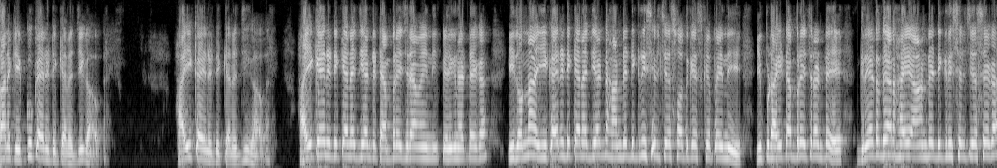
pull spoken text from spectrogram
తనకి ఎక్కువ కైనటిక్ ఎనర్జీ కావాలి. హై కైనటిక్ ఎనర్జీ కావాలి. హై కైనటిక్ ఎనర్జీ అంటే టెంపరేచర్ ఏమైంది? పెరిగినట్టేగా. ఇది ఉన్న ఈ కైనటిక్ ఎనర్జీ అంటే హండ్రెడ్ డిగ్రీ సెల్సియస్ వద్దకు ఎస్కేప్ అయింది. ఇప్పుడు హై టెంపరేచర్ అంటే greater than high hundred degree సెల్సియసేగా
